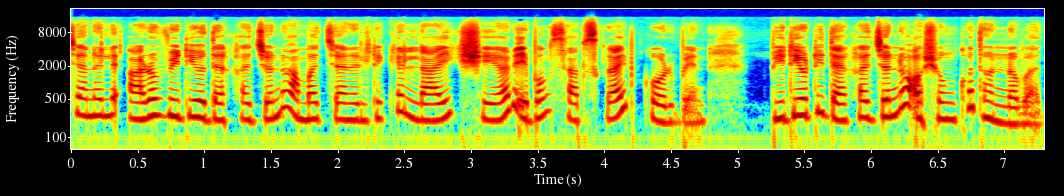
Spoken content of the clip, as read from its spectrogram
চ্যানেলে আরও ভিডিও দেখার জন্য আমার চ্যানেলটিকে লাইক, শেয়ার এবং সাবস্ক্রাইব করবেন। ভিডিওটি দেখার জন্য অসংখ্য ধন্যবাদ।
